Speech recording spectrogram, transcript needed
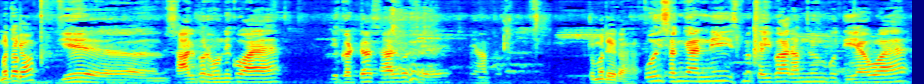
मतलब क्या? ये साल भर होने को आया है। ये गड्ढा साल भर से है यहाँ पर। तो मैं दे रहा है। कोई संज्ञान नहीं इसमें कई बार हमने उनको दिया हुआ है।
